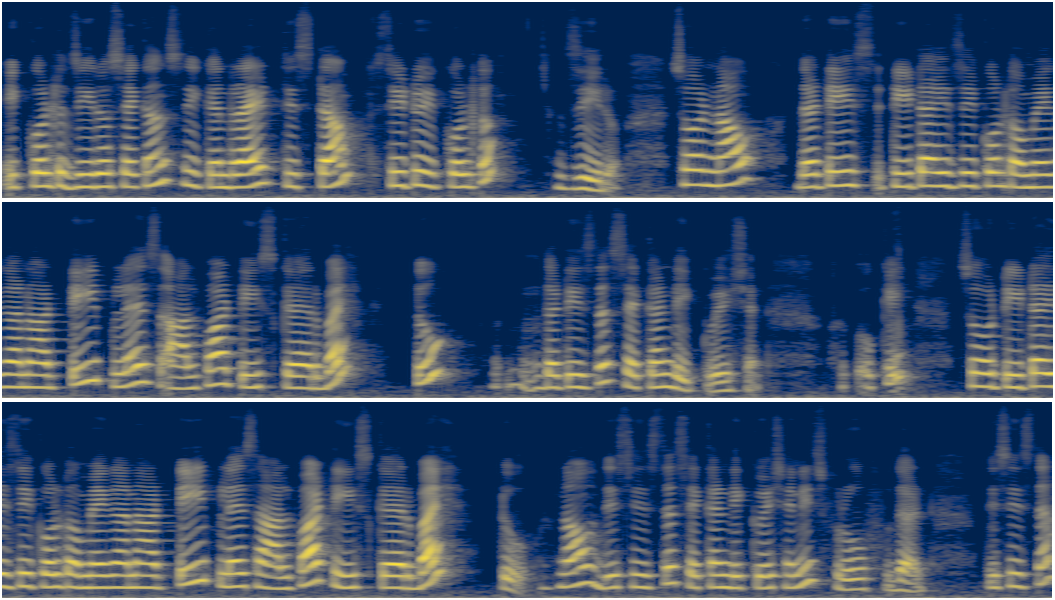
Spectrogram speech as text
equal to 0 seconds you can write this term C2 equal to 0. So, now that is theta is equal to omega naught t plus alpha t square by 2 that is the second equation. Okay. So, theta is equal to omega naught t plus alpha t square by 2. Now, this is the second equation is proof that this is the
